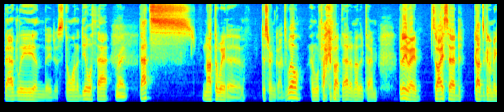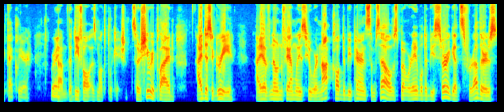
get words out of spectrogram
badly, and they just don't want to deal with that. Right. That's not the way to discern God's will, and we'll talk about that another time. But anyway, so I said God's going to make that clear. Right. Um, the default is multiplication. So she replied, I disagree. I have known families who were not called to be parents themselves, but were able to be surrogates for others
